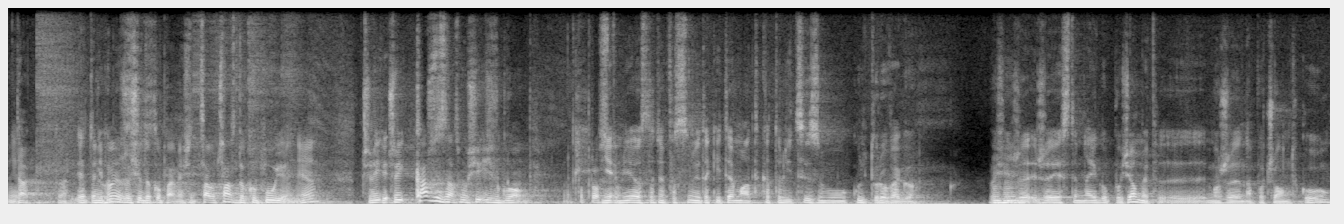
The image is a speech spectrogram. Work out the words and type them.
nie. Tak, tak. Ja to nie powiem, że się dokopałem, ja się cały czas dokopuję, nie? Czyli, czyli każdy z nas musi iść w głąb, no, po prostu. Nie, mnie ostatnio fascynuje taki temat katolicyzmu kulturowego. Właśnie, Mhm. że, że jestem na jego poziomie y, może na początku,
